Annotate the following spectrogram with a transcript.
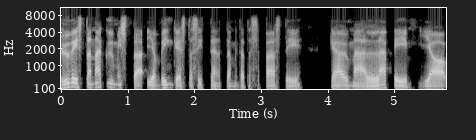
hyvistä näkymistä ja vinkkeistä sitten, että mitä tässä päästiin käymään läpi. Ja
